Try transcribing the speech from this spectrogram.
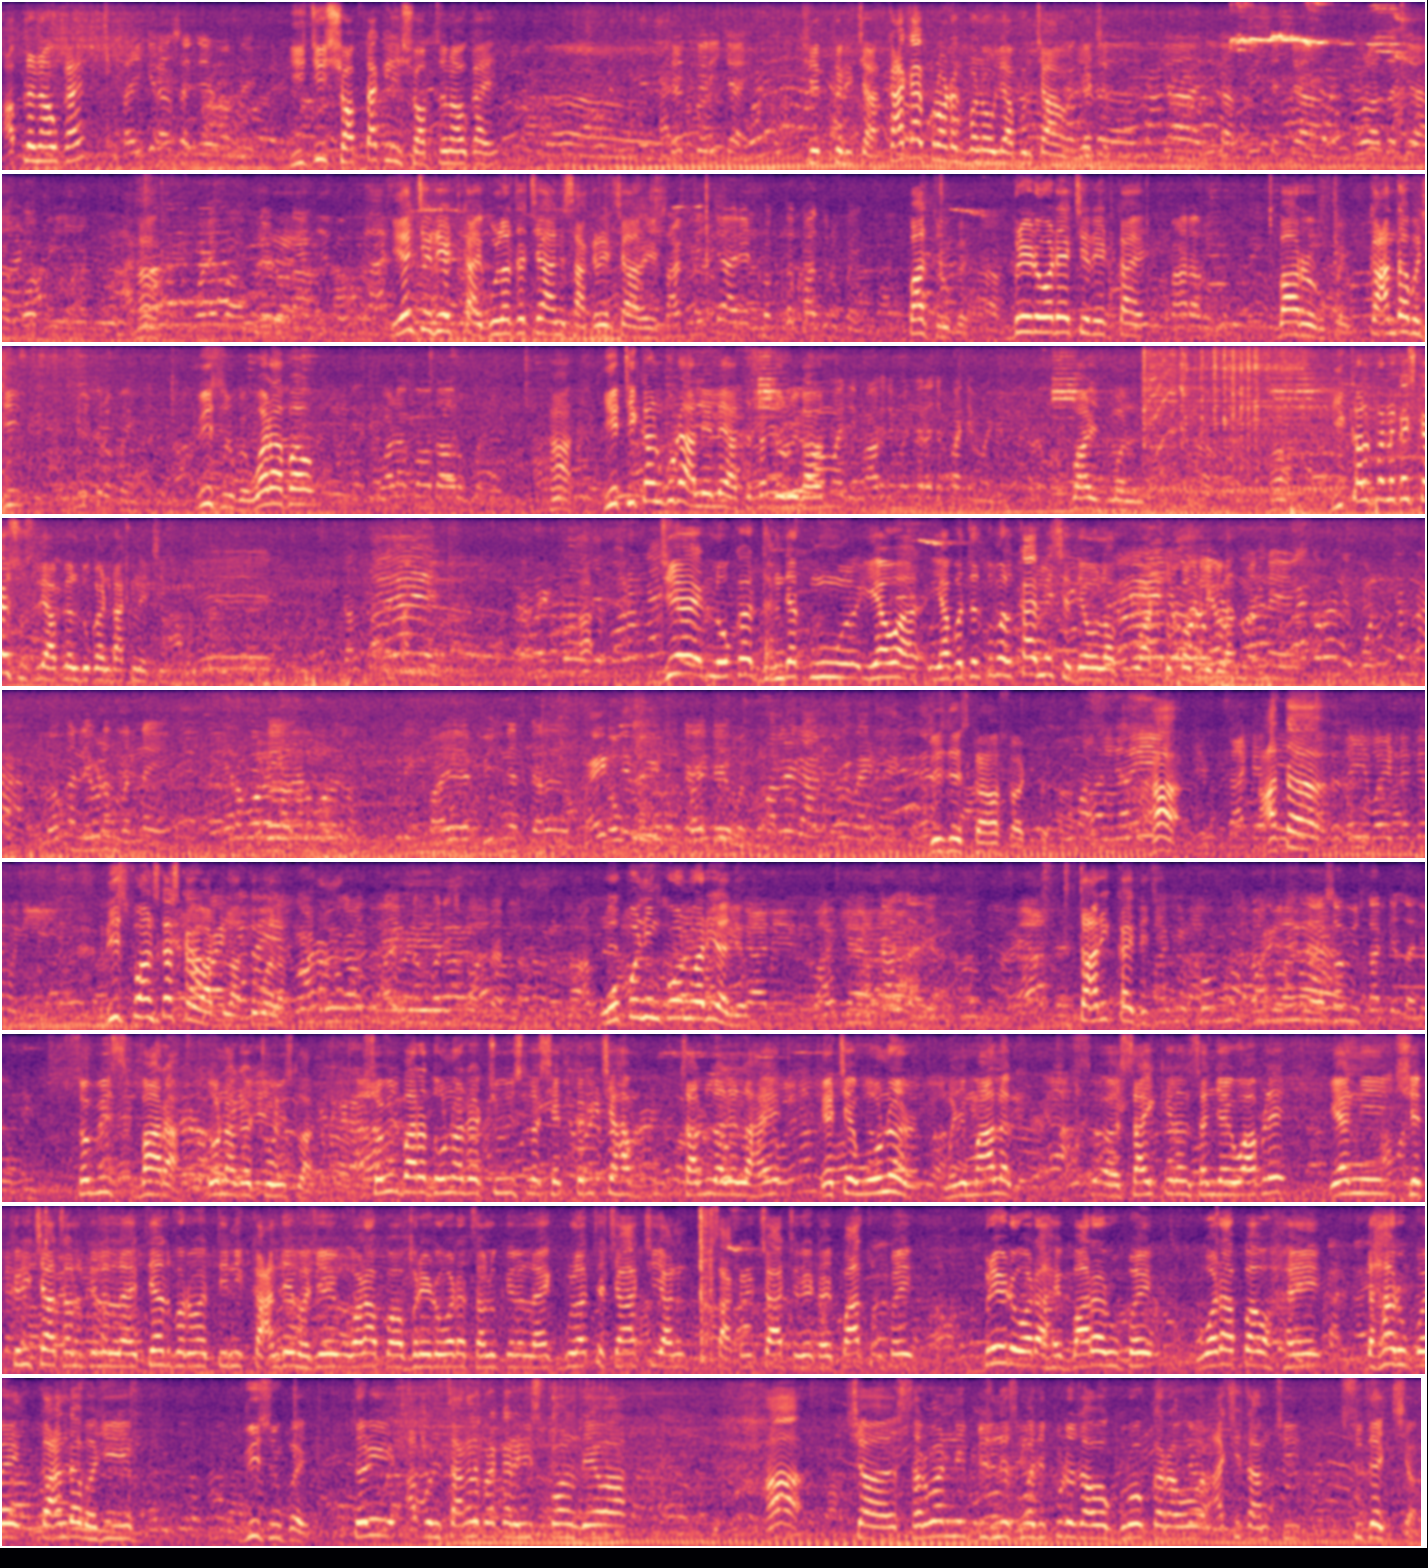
आपलं नाव काय? संजय ही जी शॉप टाकली शॉपचं नाव काय? शेतकरी चहा काय काय प्रॉडक्ट बनवले आपण चहा याच्यात? चहा दिला स्पेशल चहा गुळाचा चहा कॉफी हां. वडेपाव ब्रेड वडा. यांचे रेट काय? गुळाचा चहा आणि साखरेचा चहा रेट साखरी चहा रेट फक्त पाच रुपये. पाच रुपये. ब्रेड वड्याचे रेट काय? बारा रुपये. बारा रुपये. कांदा भजी? वीस रुपये. वीस रुपये. वडापाव? वडापाव दहा रुपये. हां. हे ठिकाण कुठं आलेलं आहे आता गावात गावामध्ये मारुती मंदिराच्या पाठीमागे. वाईट म्हणून. हां. ही कल्पना कशी काय सुचली आपल्याला दुकान टाकण्याची? हे. जे लोक धंद्यात मु यावा याबद्दल तुम्हाला काय मेसेज द्यावा लाग- वाटतो लोकांना पब्लिकला एवढंच म्हणणं आहे. लोकांना एवढंच म्हणणं आहे. की बाहेर बिझनेस करा नोकरी करून काय काय होत नाही. बिझनेस का असं वाटतं. हा. आता रिस्पॉन्स कसं काय वाटला तुम्हाला? ओपनिंग कोणवारी झाली तारीख काय त्याची? सव्वीस तारखेला झाली होती. सव्वीस बारा दोन हजार चोवीसला. सव्वीस बारा दोन हजार चोवीसला शेतकरी चहा चालू झालेला आहे. याचे ओनर म्हणजे मालक साई किरण संजय वाबळे यांनी शेतकरी चहा चालू केलेला आहे. त्याचबरोबर त्यांनी कांदे भजे वडापाव ब्रेड वडा चालू केलेला आहे. गुळाच्या चहाची आणि साखरे चहाची रेट आहे पाच रुपये. ब्रेड वडा आहे बारा रुपये. वडापाव आहे दहा रुपये कांदा भजी वीस रुपये. तरी आपण चांगल्या प्रकारे रिस्पॉन्स द्यावा. हा श सर्वांनी बिझनेसमध्ये पुढं जावं ग्रो करावं अशीच आमची शुभेच्छा.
